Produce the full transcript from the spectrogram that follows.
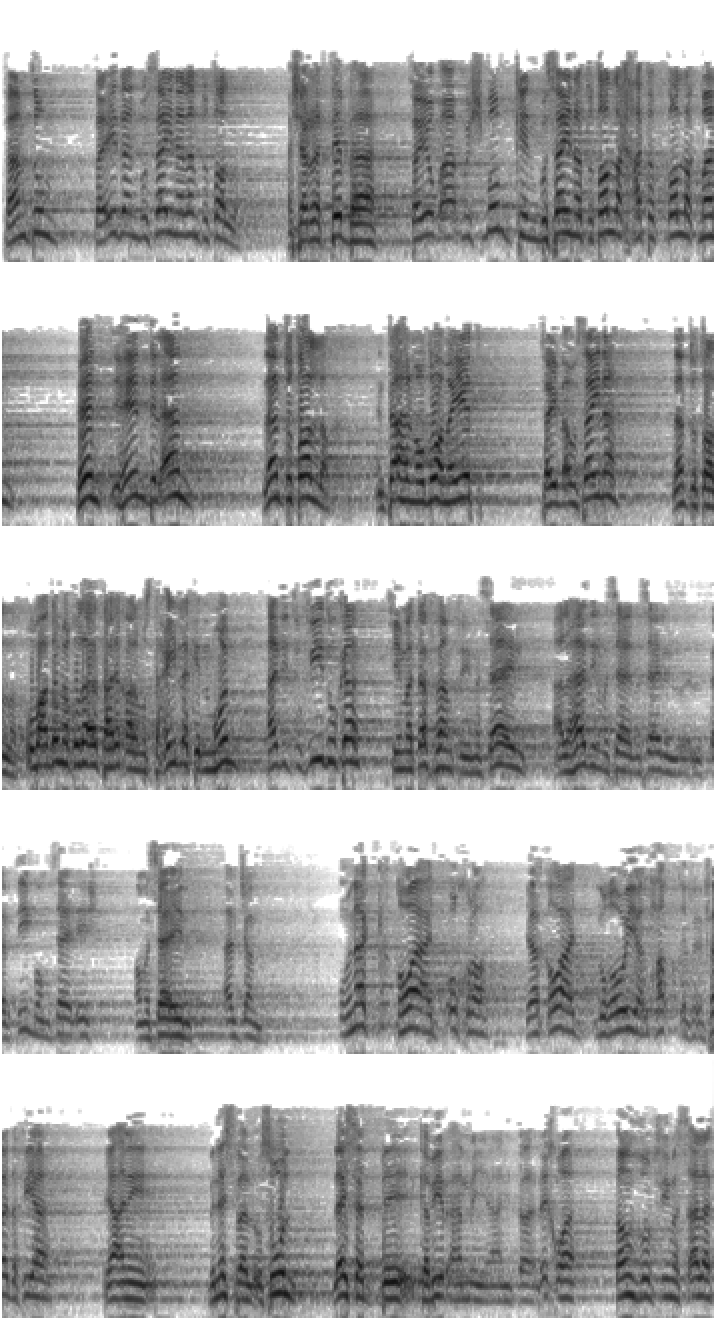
فهمتم؟ فإذا بثينة لم تطلق. عشان رتبها فيبقى مش ممكن بثينة تطلق حتى تطلق من؟ هند, هند الآن؟ لن تطلق. انتهى الموضوع ميت فيبقى بثينة لن تطلق. وبعضهم يقول هذا تعليق على المستحيل لكن المهم هذه تفيدك فيما تفهم في مسائل على هذه المسائل مسائل الترتيب ومسائل إيش؟ ومسائل الجمع. هناك قواعد أخرى هي قواعد لغوية الحق الإفادة فيها يعني بالنسبة للأصول ليست بكبير أهمية. يعني الإخوة تنظر في مسألة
